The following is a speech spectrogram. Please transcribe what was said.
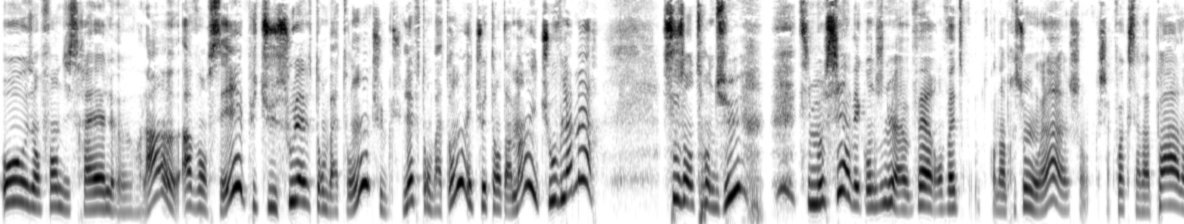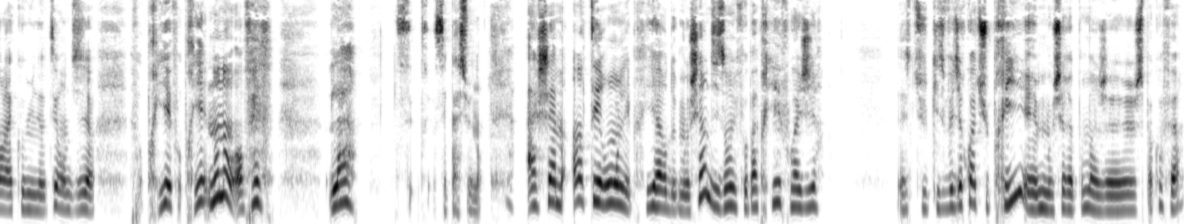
aux enfants d'Israël, voilà, avancez, et puis tu soulèves ton bâton, tu, lèves ton bâton et tu étends ta main et tu ouvres la mer. Sous-entendu, si Moshe avait continué à faire, en fait, on a l'impression, voilà, chaque fois que ça va pas dans la communauté, on dit, faut prier, faut prier. Non, non, en fait, là, c'est passionnant. Hachem interrompt les prières de Moshe en disant il faut pas prier, il faut agir. Tu, qu'est-ce que veut dire quoi? Tu pries? Et Moshe répond bah, je, je sais pas quoi faire,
